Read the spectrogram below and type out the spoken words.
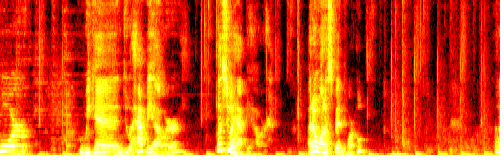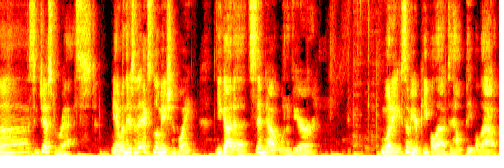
or we can do a happy hour. Let's do a happy hour. I don't want to spend for. Uh, suggest rest. Yeah, when there's an exclamation point, you gotta send out one of your one of some of your people out to help people out.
